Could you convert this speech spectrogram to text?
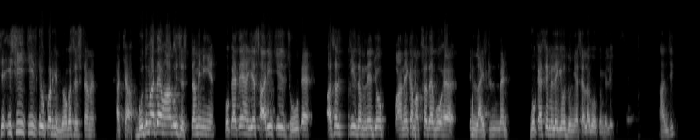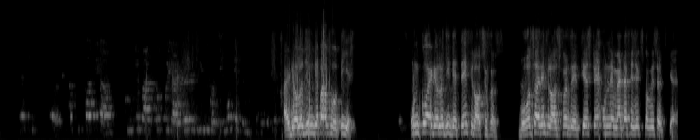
ये इसी चीज़ के ऊपर हिंदुओं का सिस्टम है। अच्छा बुद्ध मत है, वहाँ कोई सिस्टम ही नहीं है। वो कहते हैं, ये सारी चीज़ झूठ है। असल चीज़ हमने जो पाने का मकसद है, वो है इनलाइटनमेंट वो कैसे मिलेगी? वो दुनिया से अलग होकर मिलेगी। हाँ जी। आइडियोलॉजी उनके पास होती है। उनको आइडियोलॉजी देते हैं फिलोसफर्स बहुत सारे फिलोसफर्स एथियस्ट हैं, उनने मेटाफिजिक्स को भी सर्च किया है।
